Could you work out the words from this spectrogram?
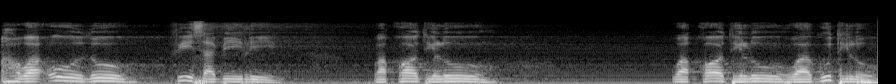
wa udhu fi sabili wa qatilu wa qatilu wa gutilu.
